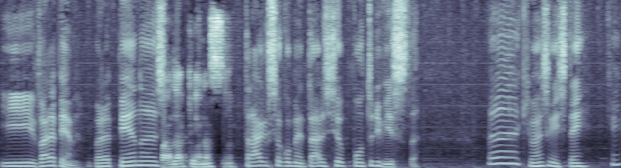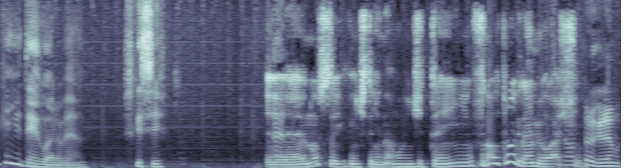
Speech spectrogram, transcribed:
e vale a pena. Vale a pena... Vale a pena, sim. Traga seu comentário e seu ponto de vista. Ah, que mais que a gente tem? Quem que a gente tem agora, velho? Esqueci. É, não sei o que a gente tem, não. A gente tem o final do programa, eu acho. Final do programa.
